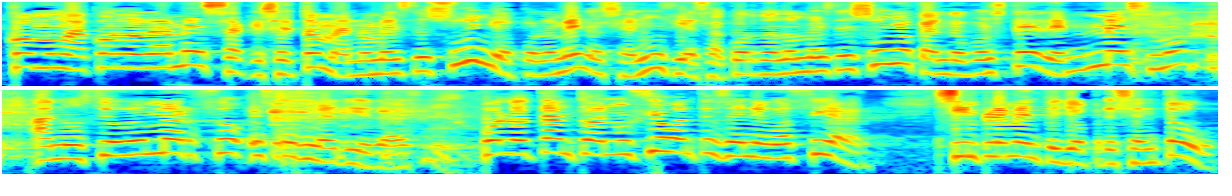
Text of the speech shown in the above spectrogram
como un acordo da mesa que se toma no mes de suño, polo menos se anuncia ese acordo no mes de suño, cando vostede mesmo anunciou en marzo estas medidas. Polo tanto, anunciou antes de negociar, simplemente yo presentou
